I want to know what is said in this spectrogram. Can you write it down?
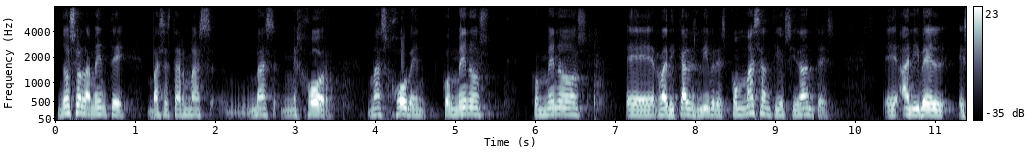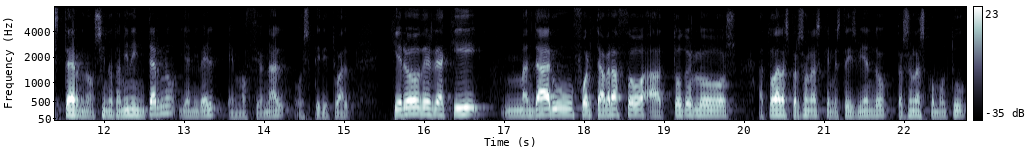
No solamente vas a estar más, más mejor, más joven, con menos, con menos eh, radicales libres, con más antioxidantes eh, a nivel externo, sino también interno y a nivel emocional o espiritual. Quiero desde aquí mandar un fuerte abrazo a, todos los, a todas las personas que me estáis viendo, personas como tú,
